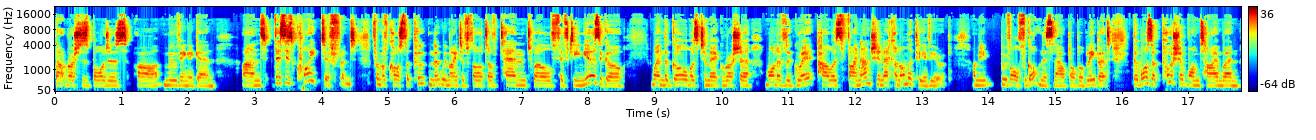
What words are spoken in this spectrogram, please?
that Russia's borders are moving again. And this is quite different from, of course, the Putin that we might have thought of 10, 12, 15 years ago, when the goal was to make Russia one of the great powers financially and economically of Europe. I mean, we've all forgotten this now probably, but there was a push at one time when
